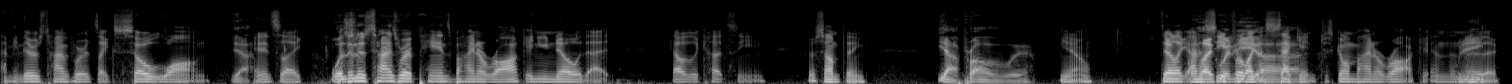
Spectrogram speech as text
I mean, there's times where it's like so long, Yeah. and it's like. but Was then it, there's times where it pans behind a rock, and you know that that was a cut scene or something. yeah, probably. You know, they're like a like scene when for he, like a uh, second, just going behind a rock, and then he there.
